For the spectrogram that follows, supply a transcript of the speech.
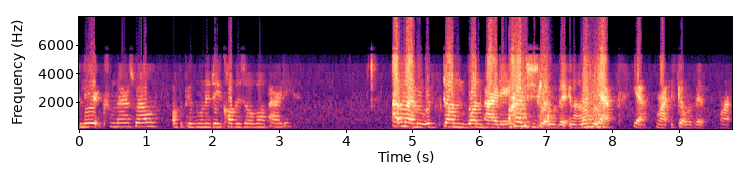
lyrics on there as well? Other people want to do covers of our parodies. At the moment, we've done one parody. Of just get on with it, yeah, yeah. Right, let's get on with it. Right.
